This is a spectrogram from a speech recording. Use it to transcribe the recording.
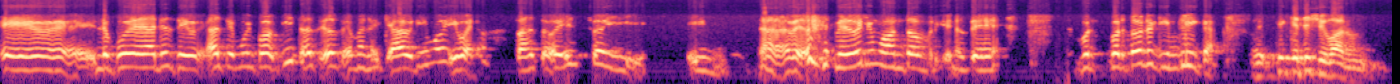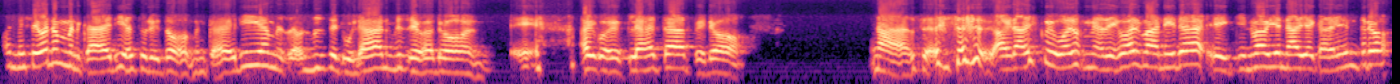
eh, lo pude dar hace, hace muy poquito, hace dos semanas que abrimos y bueno, pasó eso y, y nada, me, me duele un montón porque no sé, por, por todo lo que implica. ¿Qué, qué te llevaron? Me llevaron mercadería sobre todo, mercadería, me llevaron un celular, me llevaron eh, algo de plata, pero nada, agradezco igual, me de igual manera eh, que no había nadie acá adentro,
